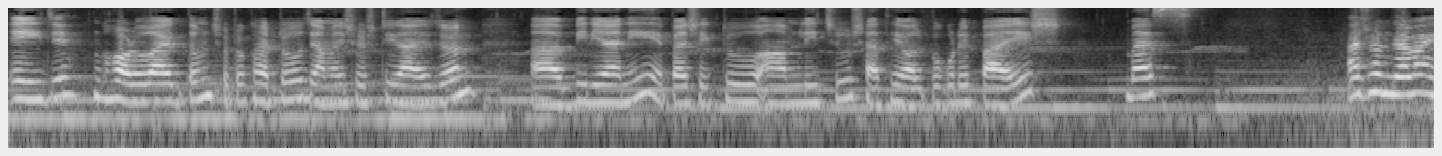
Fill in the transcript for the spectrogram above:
এই যে ঘরোয়া একদম ছোটোখাটো জামাই ষষ্ঠীর আয়োজন বিরিয়ানি এপাশে একটু আম লিচু সাথে অল্প করে পায়েস ব্যাস। আসুন জামাই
